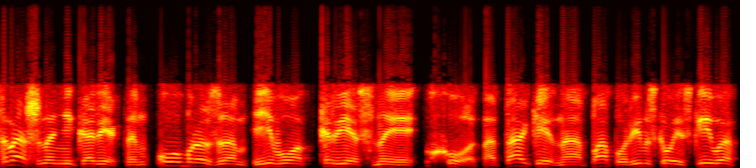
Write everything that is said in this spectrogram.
страшно некорректным образом его крестный ход. Атаки на папу римского из Киева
